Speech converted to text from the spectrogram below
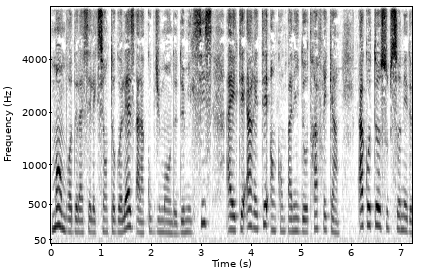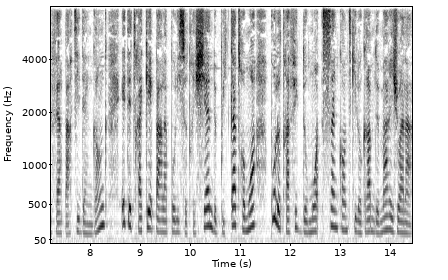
membre de la sélection togolaise à la Coupe du Monde 2006, a été arrêté en compagnie d'autres Africains. Akoto, soupçonné de faire partie d'un gang, était traqué par la police autrichienne depuis quatre mois pour le trafic d'au moins 50 kg de marijuana.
